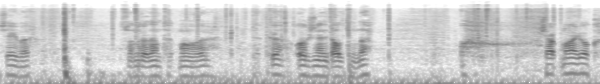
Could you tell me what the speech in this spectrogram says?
şey var. Sonradan takma var. Bir dakika. Orijinali de altında. Of. Çakma yok.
